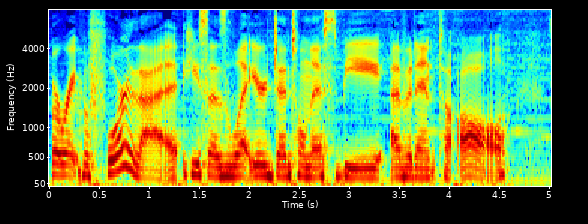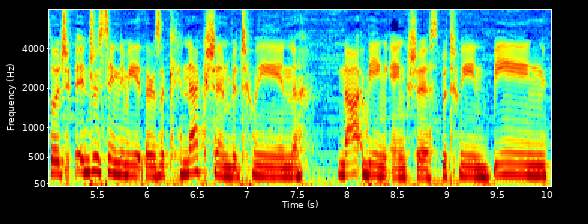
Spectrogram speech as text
But right before that, he says, Let your gentleness be evident to all. So, it's interesting to me that there's a connection between not being anxious, between being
